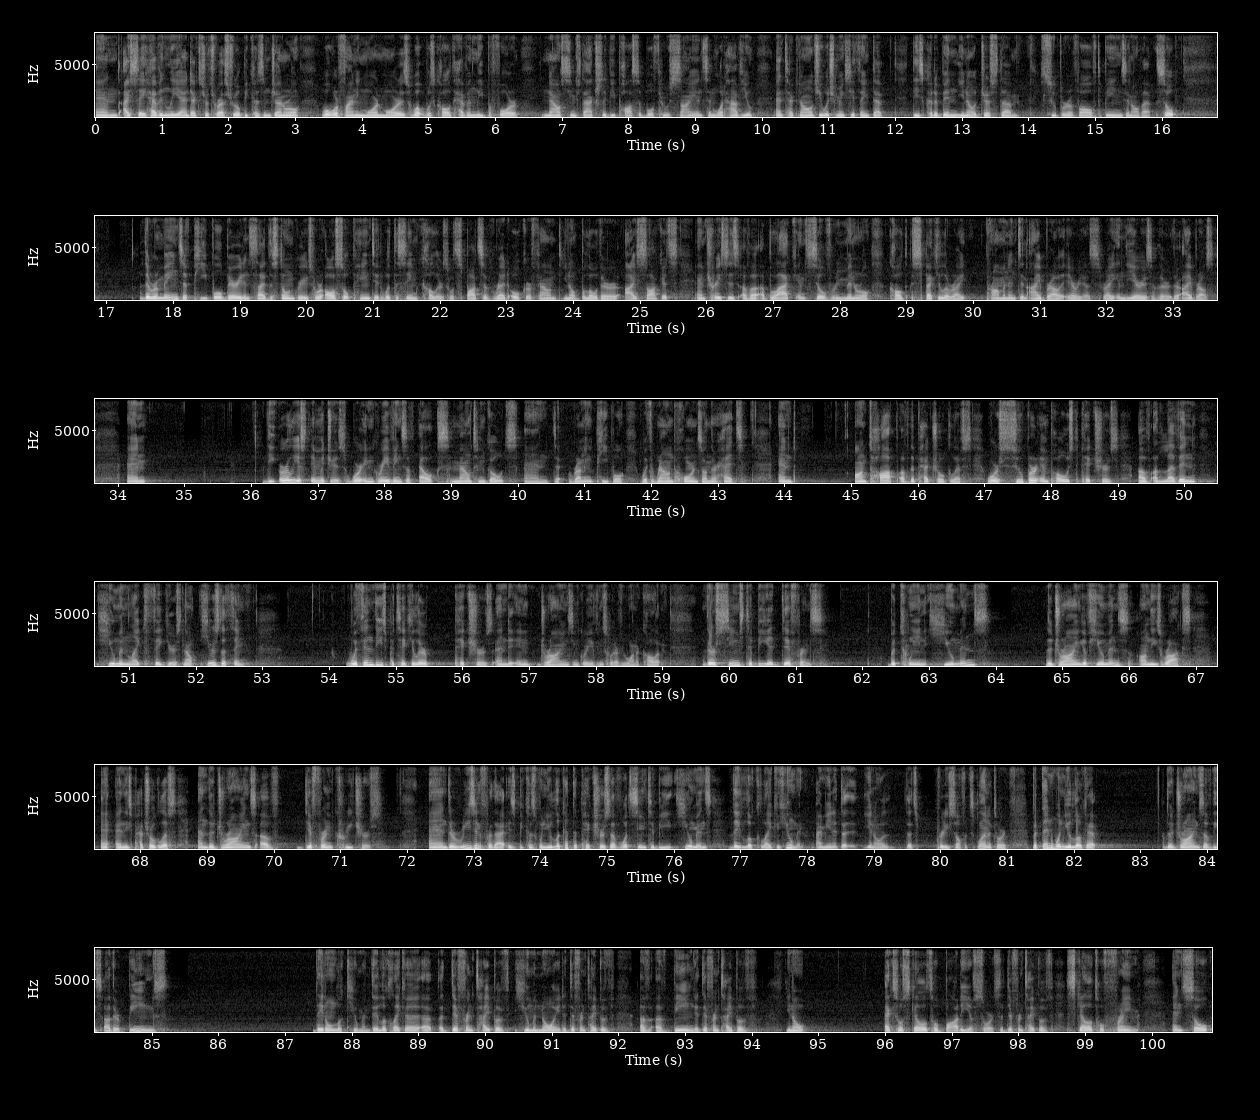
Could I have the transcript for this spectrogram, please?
And I say heavenly and extraterrestrial because, in general, what we're finding more and more is what was called heavenly before now seems to actually be possible through science and what have you, and technology, which makes you think that these could have been, you know, just um, super evolved beings and all that. So, the remains of people buried inside the stone graves were also painted with the same colors, with spots of red ochre found, you know, below their eye sockets, and traces of a, a black and silvery mineral called specularite, prominent in eyebrow areas, right, in the areas of their, their eyebrows. And the earliest images were engravings of elks, mountain goats, and running people with round horns on their heads. And on top of the petroglyphs were superimposed pictures of 11 human like figures. Now, here's the thing within these particular pictures and in drawings, engravings, whatever you want to call it, there seems to be a difference between humans, the drawing of humans on these rocks and, and these petroglyphs, and the drawings of different creatures. And the reason for that is because when you look at the pictures of what seem to be humans, they look like a human. I mean, it, you know, that's pretty self explanatory. But then when you look at the drawings of these other beings, they don't look human. They look like a, a, a different type of humanoid, a different type of, of, of being, a different type of, you know, exoskeletal body of sorts, a different type of skeletal frame. And so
